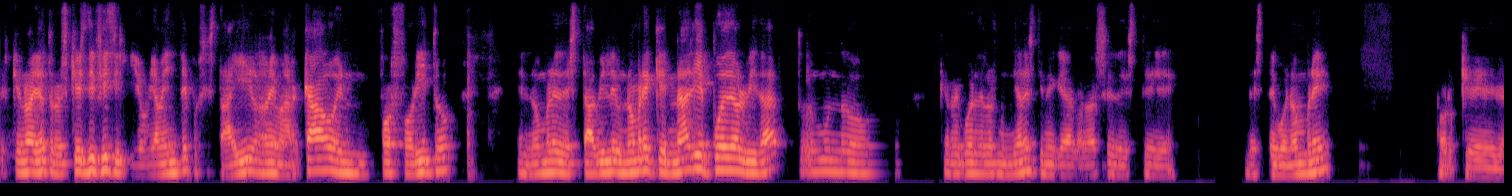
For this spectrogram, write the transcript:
es que no hay otro, es que es difícil. Y obviamente, pues está ahí remarcado en fosforito el nombre de Stabile, un nombre que nadie puede olvidar. Todo el mundo que recuerde los mundiales tiene que acordarse de este, de este buen hombre, porque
